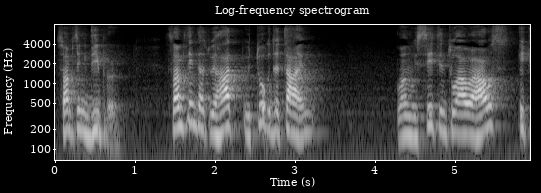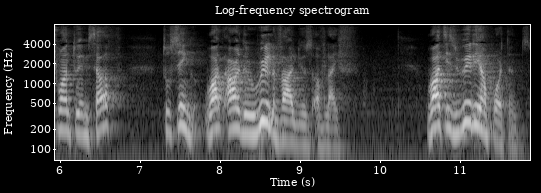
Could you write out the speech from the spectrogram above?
something deeper, something that we had, we took the time when we sit into our house, each one to himself, to think what are the real values of life? What is really important?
